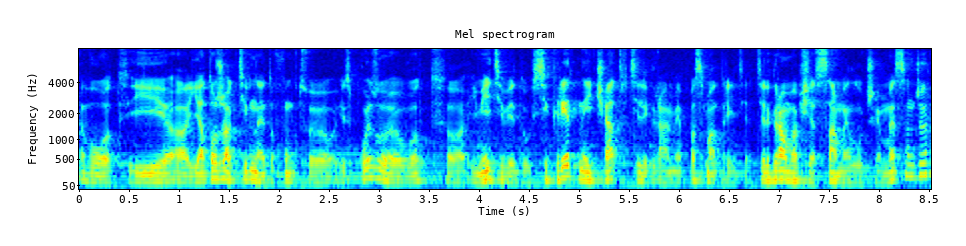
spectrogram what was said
вот, и э, я тоже активно эту функцию использую. Вот э, имейте в виду, секретный чат в Телеграме, посмотрите. Телеграм вообще самый лучший мессенджер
